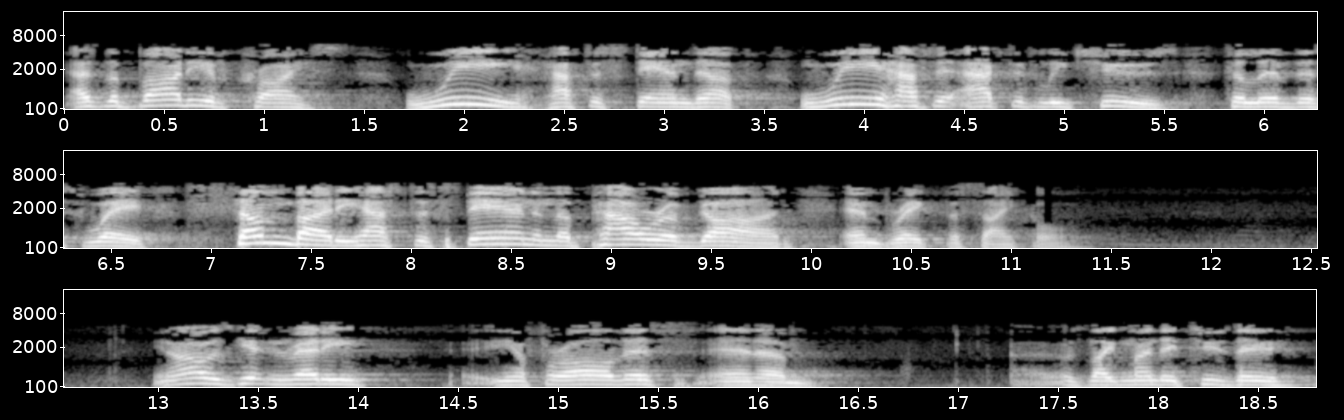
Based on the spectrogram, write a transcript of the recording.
as the body of Christ, we have to stand up. We have to actively choose to live this way. Somebody has to stand in the power of God and break the cycle. You know, I was getting ready, you know, for all this, and um, it was like Monday, Tuesday,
